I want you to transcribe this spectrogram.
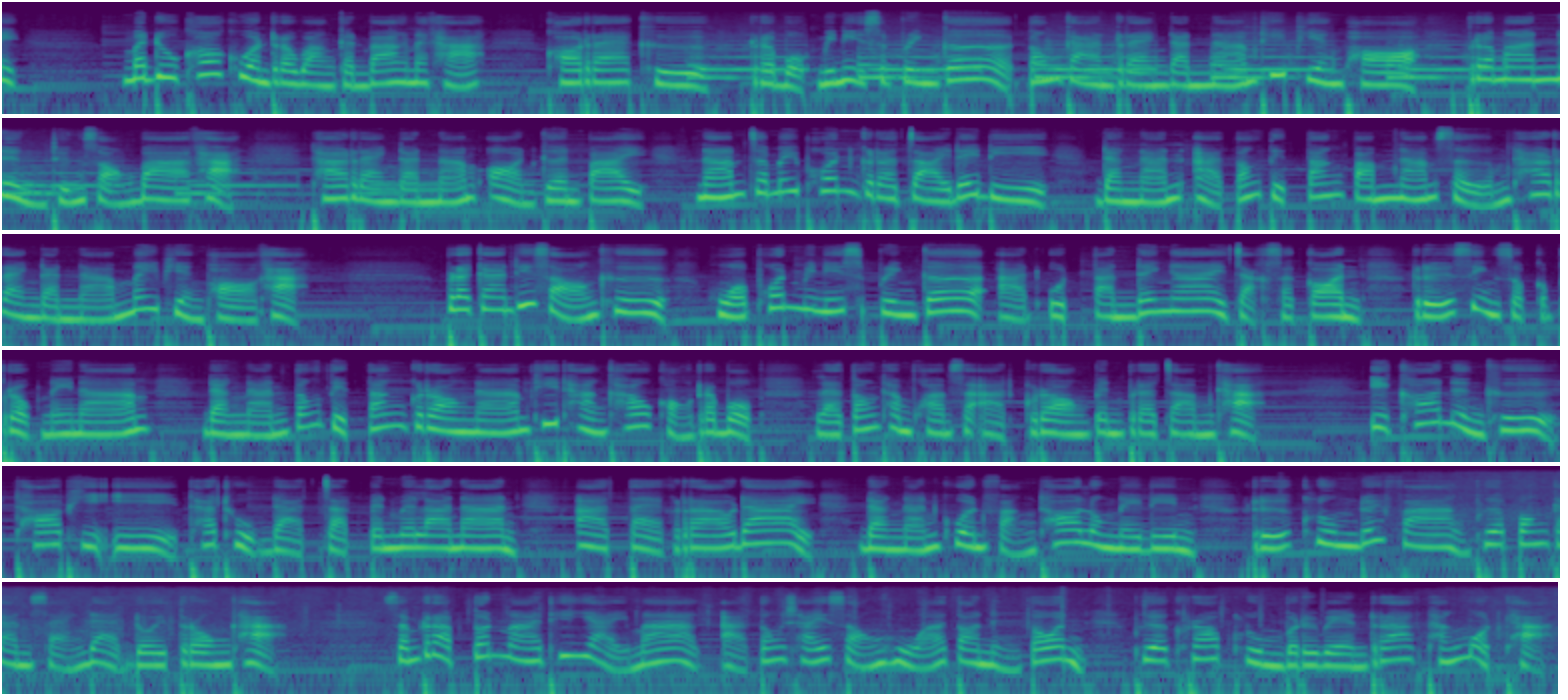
มาดูข้อควรระวังกันบ้างนะคะ ข้อแรกคือ ระบบมินิสปริงเกอร์ต้องการแรงดันน้ำที่เพียงพอประมาณ 1-2 บาร์ค่ะ ถ้าแรงดันน้ำอ่อนเกินไป น้ำจะไม่พ่นกระจายได้ดี ดังนั้นอาจต้องติดตั้งปั๊มน้ำเสริม ถ้าแรงดันน้ำไม่เพียงพอค่ะประการที่ 2 คือ หัวพ่นมินิสปริงเกอร์อาจอุดตันได้ง่ายจากสกอนหรือสิ่งสกปรกในน้ำ ดังนั้นต้องติดตั้งกรองน้ำที่ทางเข้าของระบบ และต้องทำความสะอาดกรองเป็นประจำค่ะ อีกข้อหนึ่งคือ ท่อ PE ถ้าถูกดาดจัดเป็นเวลานาน อาจแตกร้าวได้ ดังนั้นควรฝังท่อลงในดิน หรือคลุมด้วยฟางเพื่อป้องกันแสงแดดโดยตรงค่ะสำหรับต้นไม้ที่ใหญ่มากอาจต้องใช้ 2 หัวต่อ1ต้น เพื่อครอบคลุมบริเวณรากทั้งหมดค่ะ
